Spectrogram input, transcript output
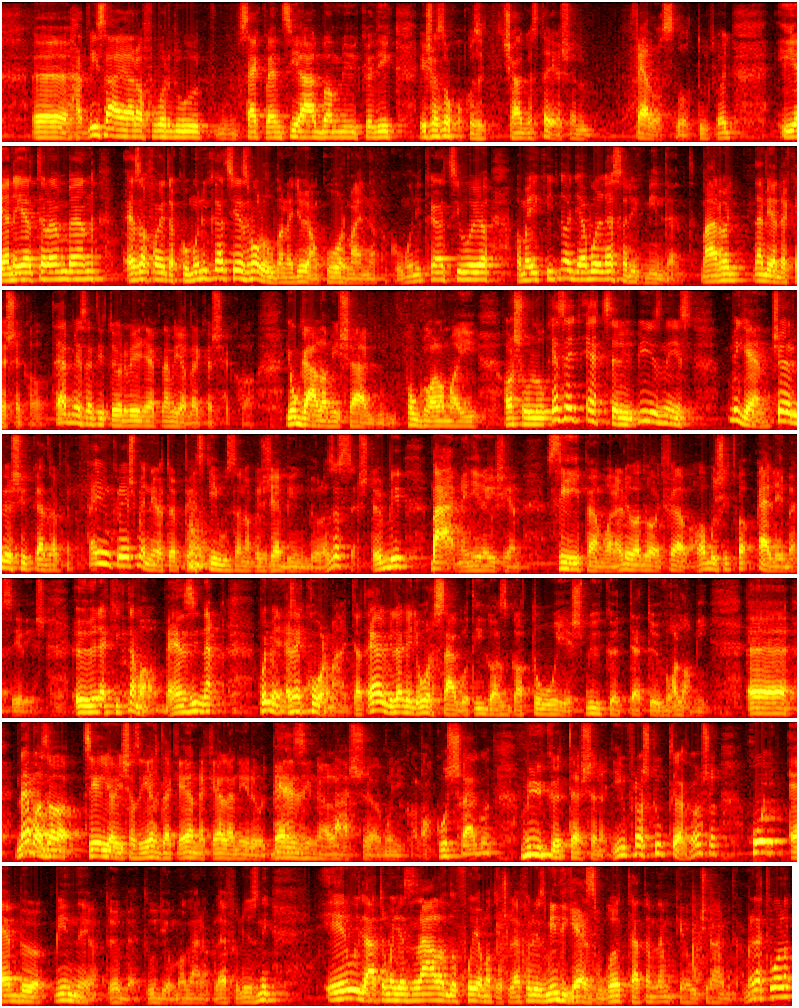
hát viszájára fordult, szekvenciákban működik, és az okokozatság az teljesen feloszlott. Úgyhogy ilyen értelemben ez a fajta kommunikáció, ez valóban egy olyan kormánynak a kommunikációja, amelyik így nagyjából leszarik mindent. Már hogy nem érdekesek a természeti törvények, nem érdekesek a jogállamiság fogalmai, hasonlók. Ez egy egyszerű biznisz, igen, csörgősipkát raknak a fejünkre, és minél több pénzt kihúzzanak a zsebünkből. Az összes többi, bármennyire is ilyen szépen van előadva, vagy fel van habosítva, ellébeszélés. Ő nekik nem a benzin, nem, hogy mondjam, ez egy kormány, tehát elvileg egy országot igazgató és működtető valami. Nem az a célja és az érdeke ennek ellenére, hogy benzinnel lássa mondjuk a lakosságot, működtessen egy infrastruktúrát, hogy ebből minél többet tudjon magának lefölözni, én úgy látom, hogy ez az állandó folyamatos lefölőz mindig ez volt, tehát nem, nem kéne úgy csinálni, mint nem lett volna,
